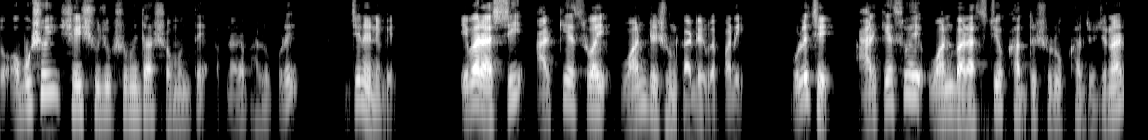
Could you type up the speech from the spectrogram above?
তো অবশ্যই সেই সুযোগ সুবিধা সম্বন্ধে আপনারা ভালো করে জেনে নেবেন। এবার আসছি আরকেএসওয়াই ওয়ান রেশন কার্ডের ব্যাপারে। বলেছে আরকেএসওয়াই ওয়ান বা রাষ্ট্রীয় খাদ্য সুরক্ষা যোজনার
